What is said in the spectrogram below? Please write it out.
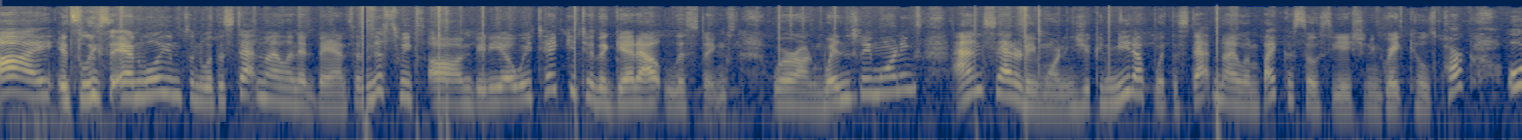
Hi, it's Lisa Ann Williamson with the Staten Island Advance, and this week's On Video, we take you to the Get Out listings, where on Wednesday mornings and Saturday mornings you can meet up with the Staten Island Bike Association in Great Kills Park or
